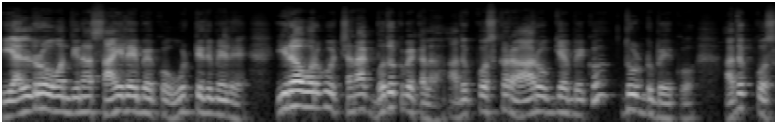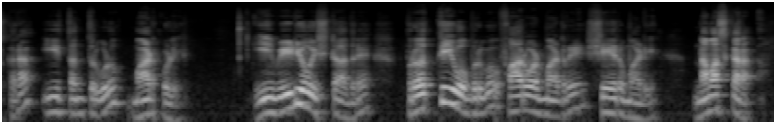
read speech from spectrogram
ಎಲ್ಲರೂ ಒಂದಿನ ಸಾಯಲೇಬೇಕು ಹುಟ್ಟಿದ ಮೇಲೆ. ಇರೋವರೆಗೂ ಚೆನ್ನಾಗಿ ಬದುಕಬೇಕಲ್ಲ, ಅದಕ್ಕೋಸ್ಕರ ಆರೋಗ್ಯ ಬೇಕು, ದುಡ್ಡು ಬೇಕು. ಅದಕ್ಕೋಸ್ಕರ ಈ ತಂತ್ರಗಳು ಮಾಡ್ಕೊಳ್ಳಿ. ಈ ವಿಡಿಯೋ ಇಷ್ಟ ಆದರೆ ಪ್ರತಿಯೊಬ್ಬರಿಗೂ ಫಾರ್ವರ್ಡ್ ಮಾಡಿರಿ ಶೇರ್ ಮಾಡಿ. ನಮಸ್ಕಾರ.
